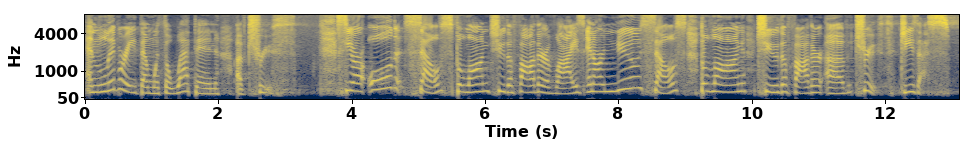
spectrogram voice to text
and liberate them with the weapon of truth. See, our old selves belong to the father of lies, and our new selves belong to the father of truth, Jesus.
